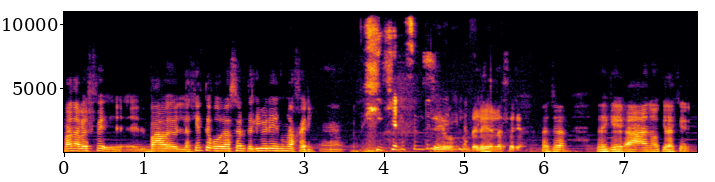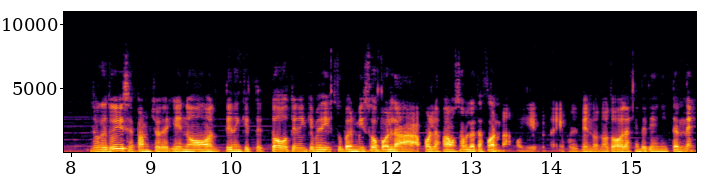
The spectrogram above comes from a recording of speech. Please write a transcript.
van a ver, fe- va a haber- la gente podrá hacer delivery en una feria. ¿Y quién el Sí, delivery? La- delivery en la feria. ¿cachai? De que, ah, no, que la gente, lo que tú dices, Pancho, de que no tienen que, todos tienen que pedir su permiso por la, por la famosa plataforma. Oye, eh, volviendo, no toda la gente tiene internet.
